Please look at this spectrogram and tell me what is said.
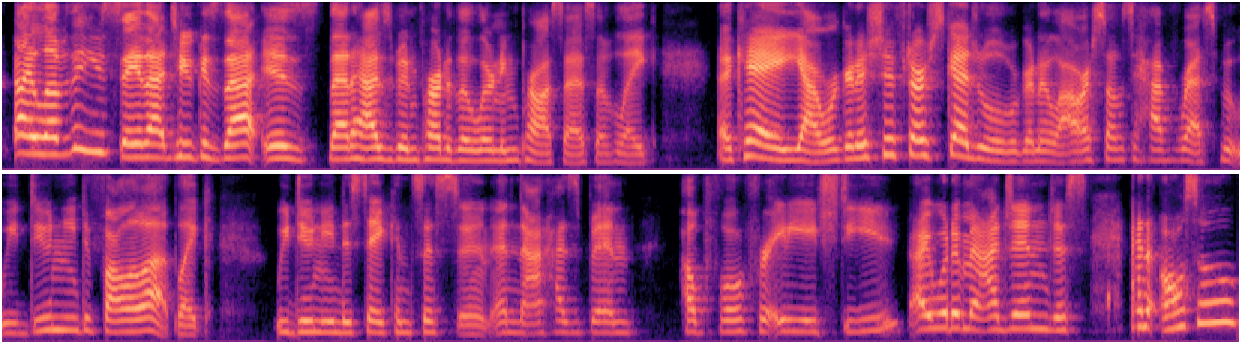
i love that you say that too because that is that has been part of the learning process of like okay yeah we're gonna shift our schedule. We're gonna allow ourselves to have rest but we do need to follow up. Like we do need to stay consistent and that has been helpful for ADHD, I would imagine. Just and also,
